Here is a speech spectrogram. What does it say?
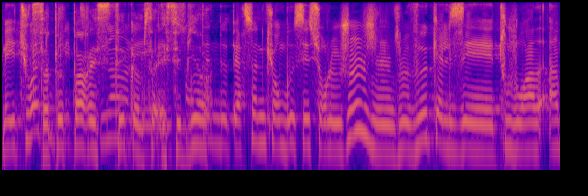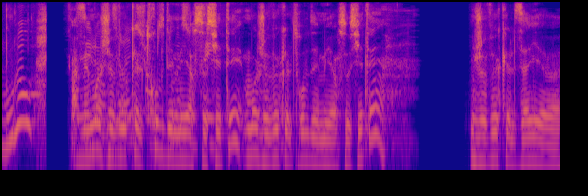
Mais tu vois, ça peut pas rester comme ça. Et c'est bien. de personnes qui ont bossé sur le jeu, je, veux qu'elles aient toujours un, boulot. Ah mais moi je veux qu'elles trouvent des meilleures sociétés. Moi je veux qu'elles trouvent des meilleures sociétés. Je veux qu'elles aillent euh,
